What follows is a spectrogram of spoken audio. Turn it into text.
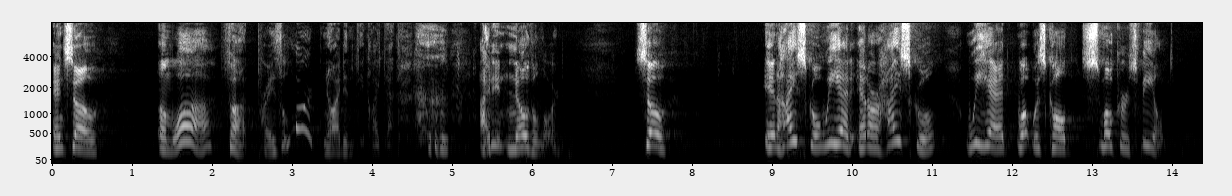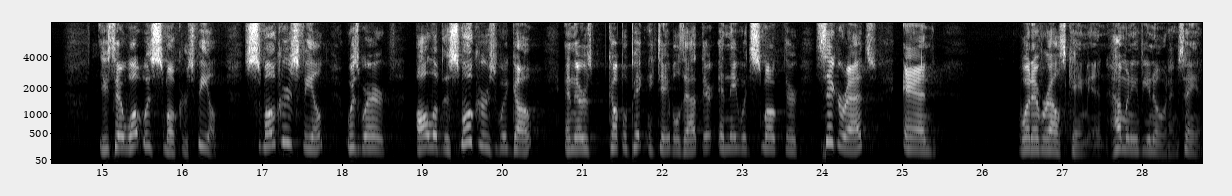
And so, moi thought, praise the Lord. No, I didn't think like that. I didn't know the Lord. So in high school, we had, at our high school, we had what was called Smoker's Field. You said, what was Smoker's Field? Smoker's Field was where all of the smokers would go, and there's a couple picnic tables out there, and they would smoke their cigarettes and whatever else came in. How many of you know what I'm saying?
